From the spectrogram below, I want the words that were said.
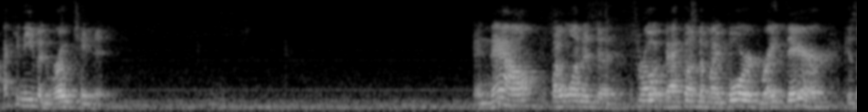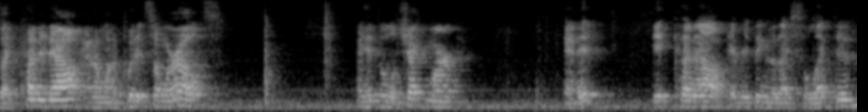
I can even rotate it. And now, if I wanted to throw it back onto my board right there, because I cut it out and I want to put it somewhere else, I hit the little check mark, and it, it cut out everything that I selected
